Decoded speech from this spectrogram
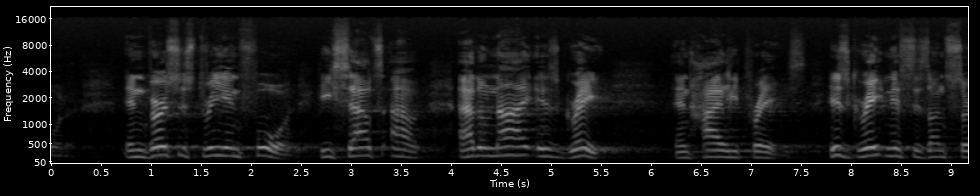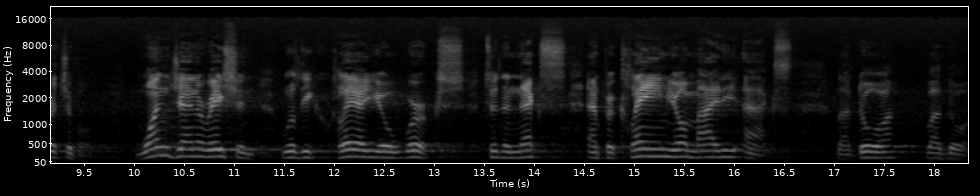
order. In verses 3 and 4, he shouts out, Adonai is great and highly praised. His greatness is unsearchable. One generation will declare your works to the next and proclaim your mighty acts. Vador, Vador.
